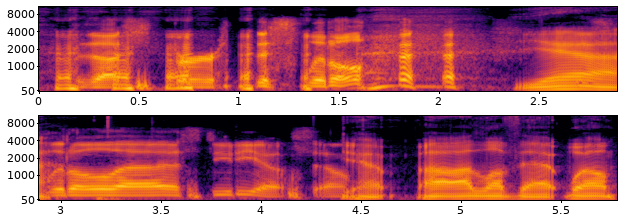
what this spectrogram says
thus birthed this little yeah little uh, studio. So yeah, uh, I love that. Well,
